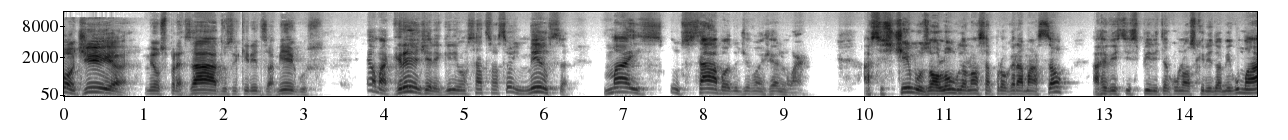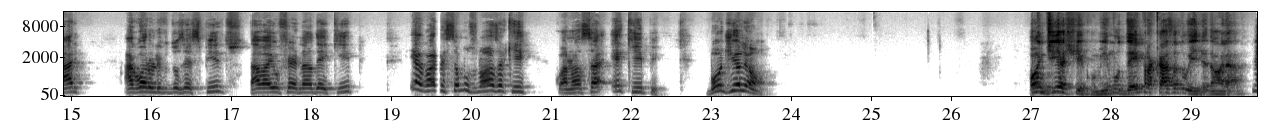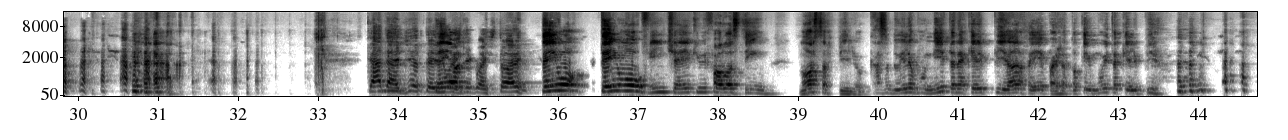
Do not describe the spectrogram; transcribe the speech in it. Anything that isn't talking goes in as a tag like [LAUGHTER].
Bom dia, meus prezados e queridos amigos. É uma grande alegria, uma satisfação imensa, mais um sábado de Evangelho no ar. Assistimos ao longo da nossa programação a Revista Espírita com o nosso querido amigo Mário, agora o Livro dos Espíritos, estava aí o Fernando e a equipe, e agora estamos nós aqui com a nossa equipe. Bom dia, Leão. Bom dia, Chico. Me mudei para casa do William, dá uma olhada. [LAUGHS] Cada dia tem, tem um aqui com a história. Tem um, tem um ouvinte aí que me falou assim: Nossa, filho, casa do William é bonita, né? Aquele piano. Eu falei, pai, já toquei muito aquele piano. [LAUGHS]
